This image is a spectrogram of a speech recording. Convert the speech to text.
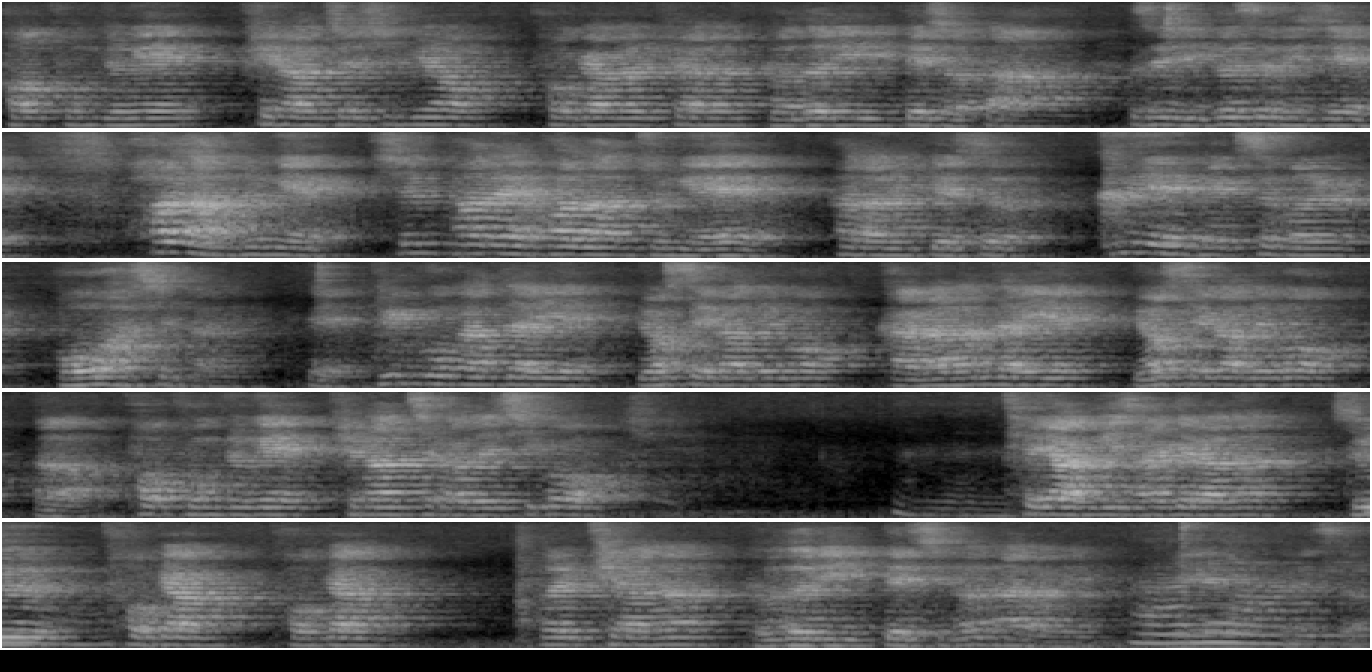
폭풍 중에 피난처시며 폭양을 피하는 그들이 되셨다. 그래서 이것은 이제 환란 중에 심판의 환란 중에 하나님께서 그의 백성을 보호하신다. 예, 빈궁한 자의 요새가 되고 가난한 자의 요새가 되고 어, 폭풍 중에 피난처가 되시고 태양이 자기라는 그 폭양 폭양을 피하는 그들이 되시는 하나님. 예. 그래서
